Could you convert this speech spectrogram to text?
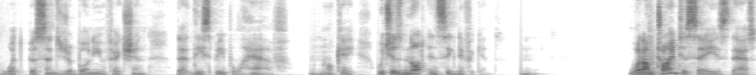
what percentage of bony infection that these people have. Okay, which is not insignificant. What I'm trying to say is that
